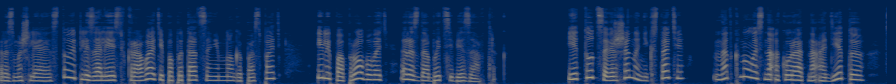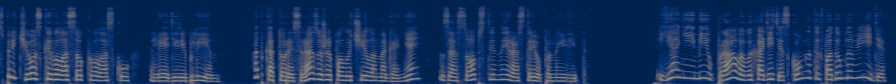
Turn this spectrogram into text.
размышляя, стоит ли залезть в кровать и попытаться немного поспать, или попробовать раздобыть себе завтрак. И тут совершенно не кстати наткнулась на аккуратно одетую, с прической волосок к волоску, леди Реблин, от которой сразу же получила нагоняй за собственный растрепанный вид. «Я не имею права выходить из комнаты в подобном виде»,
